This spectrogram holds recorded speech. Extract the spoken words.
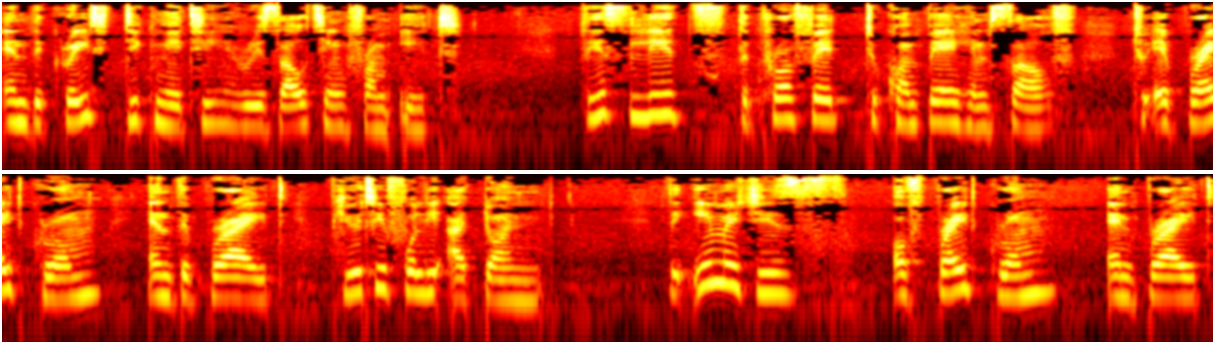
and the great dignity resulting from it. This leads the prophet to compare himself to a bridegroom and the bride beautifully adorned. The images of bridegroom and bride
